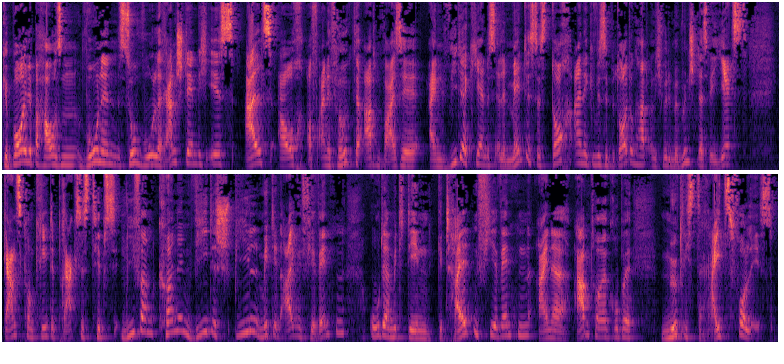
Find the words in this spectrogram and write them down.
Gebäude behausen, Wohnen sowohl randständig ist, als auch auf eine verrückte Art und Weise ein wiederkehrendes Element ist, das doch eine gewisse Bedeutung hat. Und ich würde mir wünschen, dass wir jetzt ganz konkrete Praxistipps liefern können, wie das Spiel mit den eigenen vier Wänden oder mit den geteilten vier Wänden einer Abenteuergruppe möglichst reizvoll ist.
